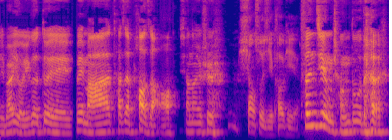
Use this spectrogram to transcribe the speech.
里边有一个对魏麻他在泡澡，相当于是像素级 copy 分镜程度的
